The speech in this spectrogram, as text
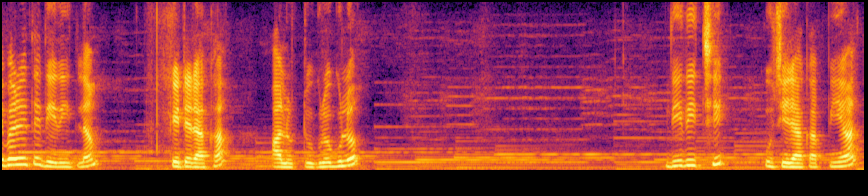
এবার এতে দিয়ে দিলাম কেটে রাখা আলুর টুকরোগুলো। দিয়ে দিচ্ছি কুচি রাখা পেঁয়াজ।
